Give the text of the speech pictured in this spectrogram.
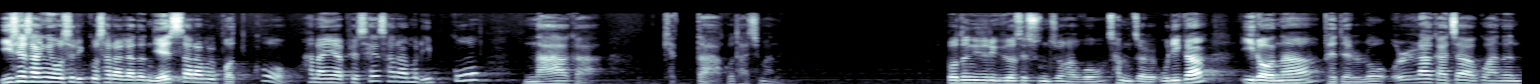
이 세상의 옷을 입고 살아가던 옛 사람을 벗고 하나님 앞에 새 사람을 입고 나아가겠다고 다짐하는. 모든 이들이 그것에 순종하고 3절 우리가 일어나 베델로 올라가자고 하는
